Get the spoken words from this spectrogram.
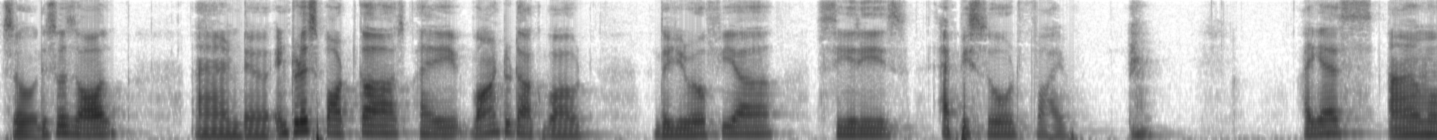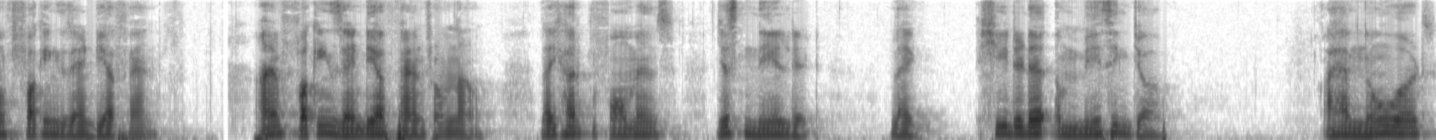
So this was all and uh, in today's podcast, I want to talk about the Euphoria series episode 5. I guess I'm a fucking Zendaya fan. I'm fucking Zendaya fan from now. Like her performance just nailed it. Like she did an amazing job. I have no words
